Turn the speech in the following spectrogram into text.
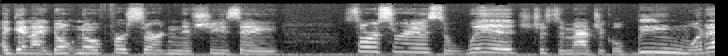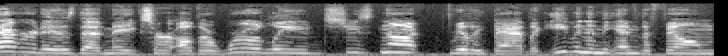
Again, I don't know for certain if she's a sorceress, a witch, just a magical being, whatever it is that makes her otherworldly. She's not really bad. Like, even in the end of the film,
